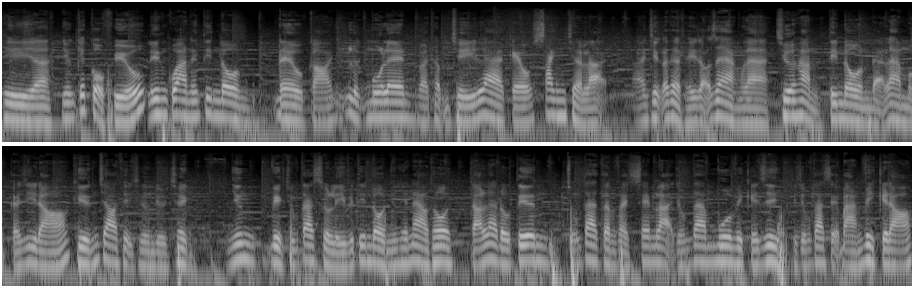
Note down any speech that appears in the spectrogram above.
Thì à, những cái cổ phiếu liên quan đến tin đồn đều có những lực mua lên và thậm chí là kéo xanh trở lại anh chị có thể thấy rõ ràng là chưa hẳn tin đồn đã làm một cái gì đó khiến cho thị trường điều chỉnh. Nhưng việc chúng ta xử lý với tin đồn như thế nào thôi, đó là đầu tiên chúng ta cần phải xem lại chúng ta mua vì cái gì thì chúng ta sẽ bán vì cái đó.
